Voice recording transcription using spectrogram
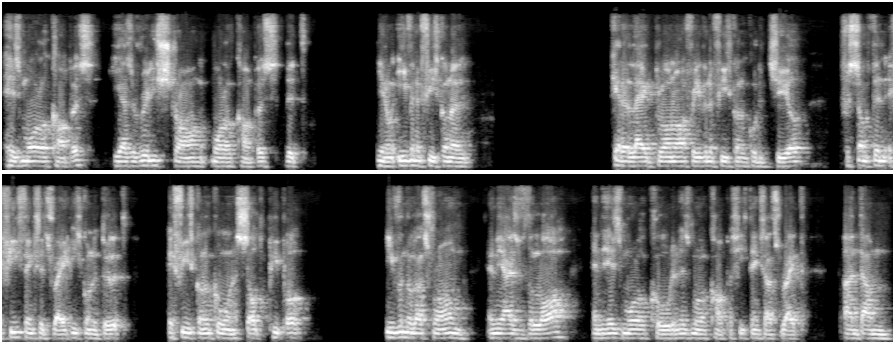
his moral compass. He has a really strong moral compass that, you know, even if he's going to get a leg blown off, or even if he's going to go to jail for something, if he thinks it's right, he's going to do it if he's going to go and assault people, even though that's wrong in the eyes of the law, in his moral code and his moral compass, he thinks that's right. And um,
